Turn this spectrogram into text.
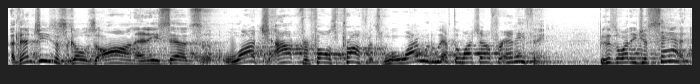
Uh, then Jesus goes on and he says, Watch out for false prophets. Well, why would we have to watch out for anything? Because of what he just said.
